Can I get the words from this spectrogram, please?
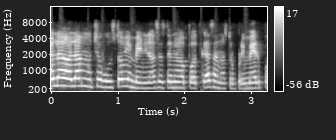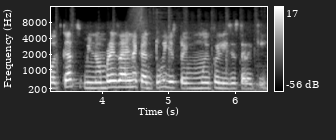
Hola, hola, mucho gusto. Bienvenidos a este nuevo podcast, a nuestro primer podcast. Mi nombre es Diana Cantú y estoy muy feliz de estar aquí.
